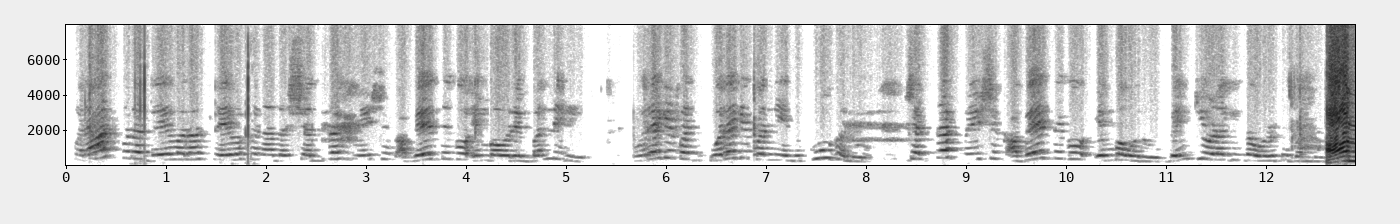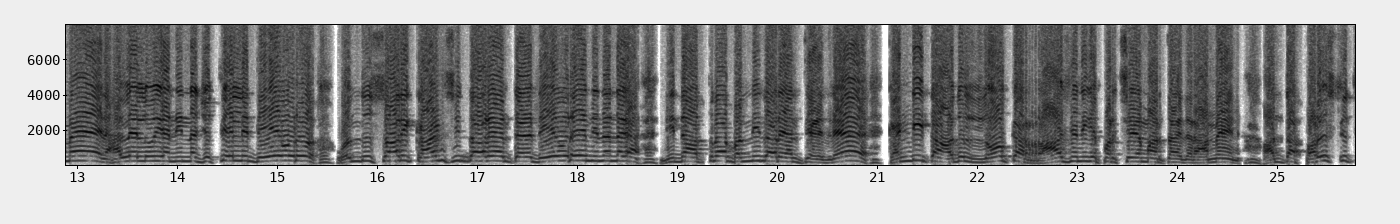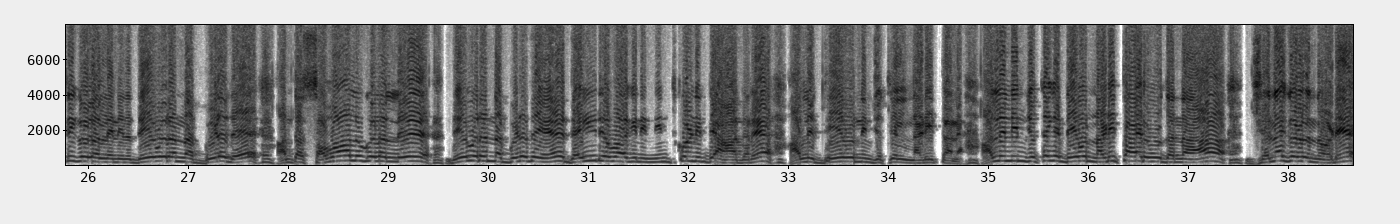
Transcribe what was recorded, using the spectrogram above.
ಪರಾತ್ಪರ ದೇವರ ಸೇವಕನಾದ ಶದ್ರಕ್ ಮೇಷಕ್ ಅಬೇದ್ನೆಗೋ ಎಂಬವರೇ ಬನ್ನಿರಿ. ಹೊರಗೆ ಬನ್ನಿ ಹೊರಗೆ ಬನ್ನಿ ಎಂದು ಕೂಗಲು ಶತ್ರಕ್ ಮೇಷಕ್ ಅಭೇದ್ನೆಗೋ ಎಂಬವರು ಬೆಂಕಿಯೊಳಗಿಂದ ಹೊರಟು ಬಂದರು. ಆಮೇನ್. ಹಲ್ಲೆಲೂಯ. ನಿನ್ನ ಜೊತೆಯಲ್ಲಿ ದೇವರು ಒಂದು ಸಾರಿ ಕಾಣಿಸಿದ್ದಾರೆ ಅಂತ ಹೇಳಿ, ದೇವರೇ ನಿನ್ನ ನಿನ್ನ ಹತ್ರ ಬಂದಿದ್ದಾರೆ ಅಂತ ಹೇಳಿದ್ರೆ, ಖಂಡಿತ ಅದು ಲೋಕ ರಾಜನಿಗೆ ಪರಿಚಯ ಮಾಡ್ತಾ ಇದ್ದಾರೆ. ಆಮೇನ್. ಅಂತ ಪರಿಸ್ಥಿತಿಗಳಲ್ಲಿ ನಿನ್ನ ದೇವರನ್ನ ಬಿಡದೆ ಅಂತ ಸವಾಲುಗಳಲ್ಲಿ ದೇವರನ್ನ ಬಿಡದೆ ಧೈರ್ಯವಾಗಿ ನೀನ್ ನಿಂತ್ಕೊಂಡಿದ್ದೆ. ಆದರೆ ಅಲ್ಲಿ ದೇವರು ನಿನ್ ಜೊತೆಯಲ್ಲಿ ನಡೀತಾನೆ. ಅಲ್ಲಿ ನಿನ್ ಜೊತೆಗೆ ದೇವರು ನಡೀತಾ ಇರುವುದನ್ನ ಜನಗಳು ನೋಡಿ,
